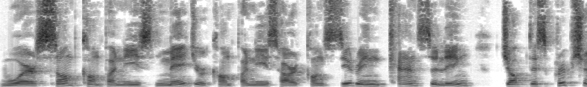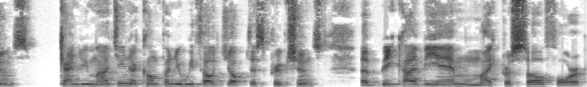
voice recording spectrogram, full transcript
where some companies, major companies are considering canceling job descriptions can you imagine a company without job descriptions? A big IBM, Microsoft, or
